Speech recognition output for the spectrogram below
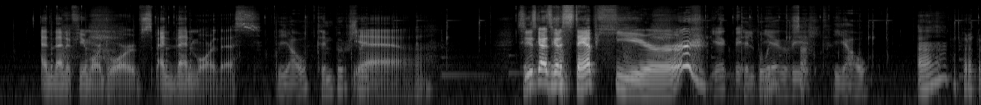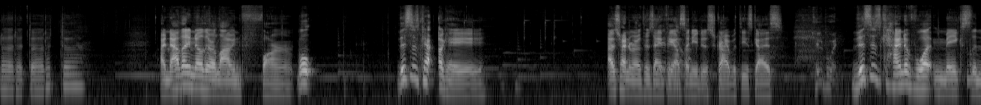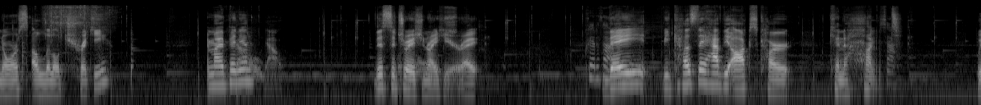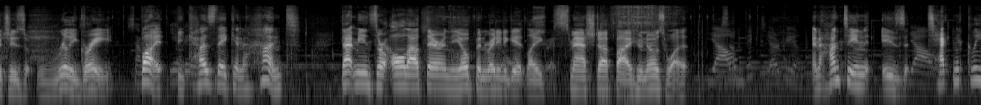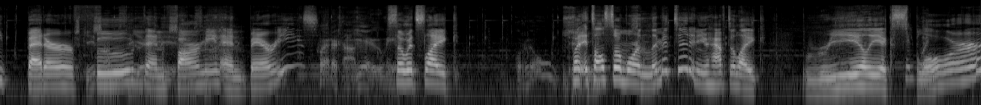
and then a few more dwarves, and then more of this. Já. Timbursveit. Yeah. So these guys are gonna stay up here. Ég vil. Tilbúin. Ég vil. Satt. Já. Uh. Alright, now that I know they're allowing farm. Well, this is kind. Okay. I was trying to remember if there's anything else I need to describe with these guys. This is kind of what makes the Norse a little tricky. in my opinion. This situation right here, right? They, because they have the ox cart, can hunt, which is really great. But because they can hunt, that means they're all out there in the open ready to get like smashed up by who knows what. And hunting is technically better food than farming and berries. Hver er það? Ég vil. So it's like, but it's also more limited and you have to like really explore.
